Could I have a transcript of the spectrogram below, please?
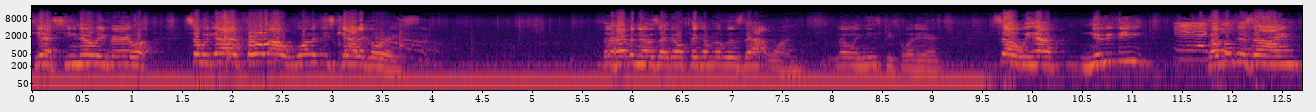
Yes, you know me very well. So we gotta throw out one of these categories. The heaven knows I don't think I'm gonna lose that one, knowing these people in here. So we have nudity, Yeah, level think design,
